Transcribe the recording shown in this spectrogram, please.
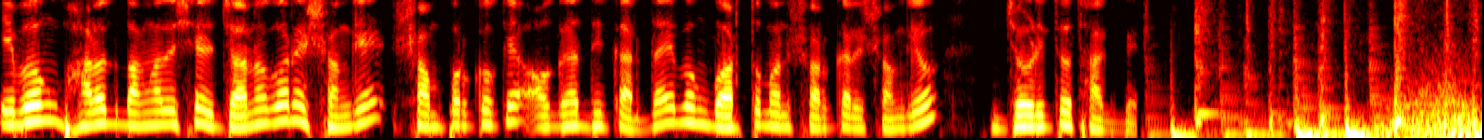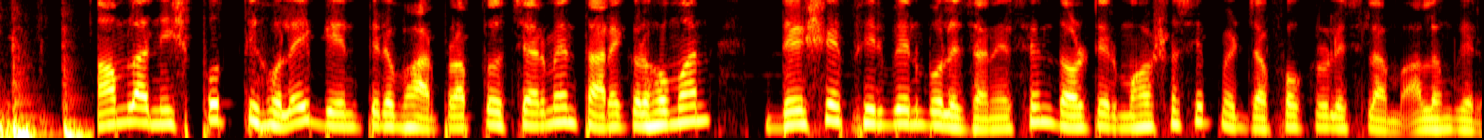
এবং ভারত বাংলাদেশের জনগণের সঙ্গে সম্পর্ককে অগ্রাধিকার দেয় এবং বর্তমান সরকারের সঙ্গেও জড়িত থাকবে। মামলা নিষ্পত্তি হলেই বিএনপির ভারপ্রাপ্ত চেয়ারম্যান তারেক রহমান দেশে ফিরবেন বলে জানিয়েছেন দলটির মহাসচিব মির্জা ফখরুল ইসলাম আলমগীর।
